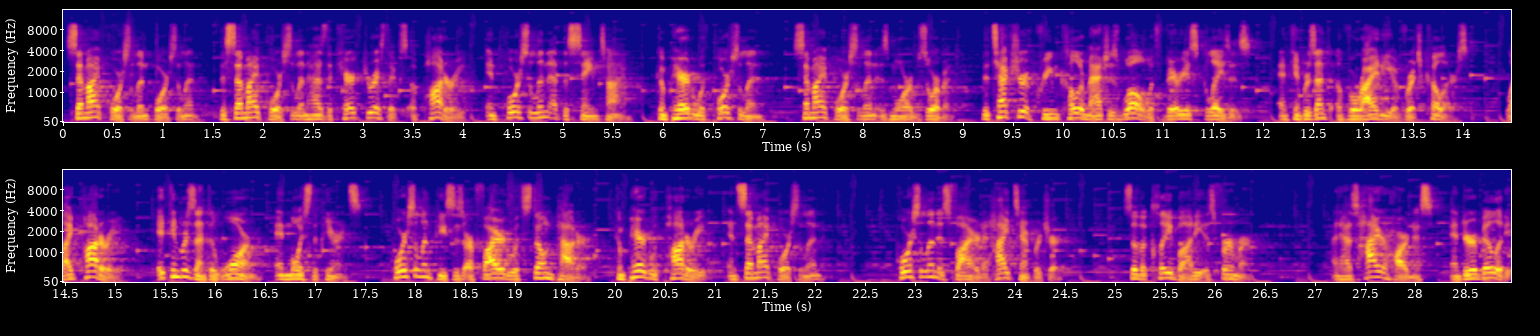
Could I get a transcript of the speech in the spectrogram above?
Semi-porcelain porcelain. The semi-porcelain has the characteristics of pottery and porcelain at the same time. Compared with porcelain, semi-porcelain is more absorbent. The texture of cream color matches well with various glazes and can present a variety of rich colors. Like pottery, it can present a warm and moist appearance. Porcelain pieces are fired with stone powder. Compared with pottery and semi-porcelain, porcelain is fired at high temperature, so the clay body is firmer and has higher hardness and durability,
